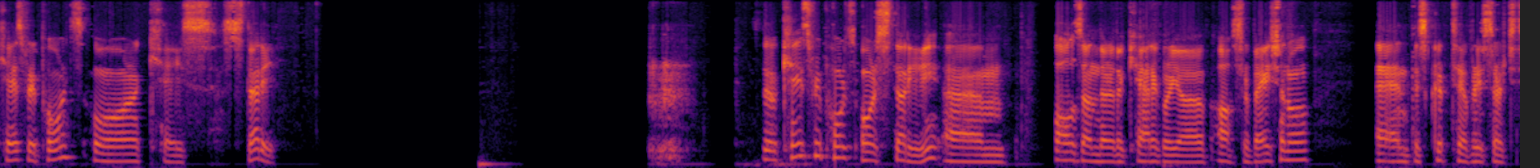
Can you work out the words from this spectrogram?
case reports or case study. so case reports or study um, falls under the category of observational and descriptive research,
